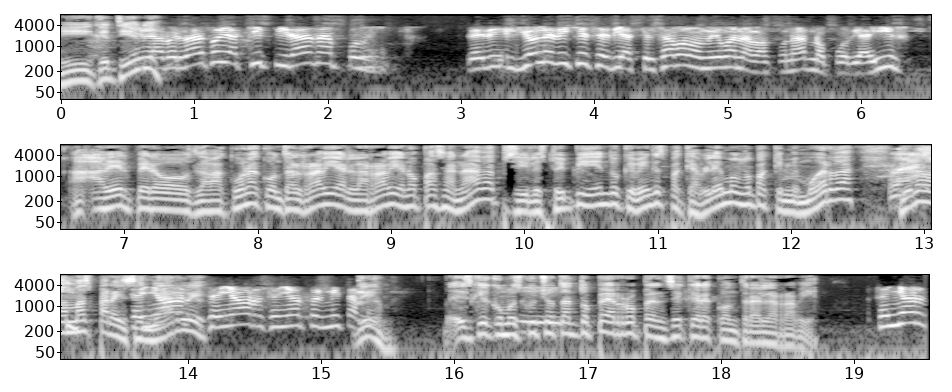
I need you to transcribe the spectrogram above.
¿Y qué Y tiene? la verdad, estoy aquí tirada, pues... le di- yo le dije ese día que el sábado me iban a vacunar, no podía ir. A, a ver, pero la vacuna contra el rabia, la rabia no pasa nada. Pues si le estoy pidiendo que vengas para que hablemos, no para que me muerda. Yo nada más para enseñarle. Señor, señor, señor, permítame. Dígame. Es que como escucho Sí. tanto perro, pensé que era contra la rabia. Señor,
